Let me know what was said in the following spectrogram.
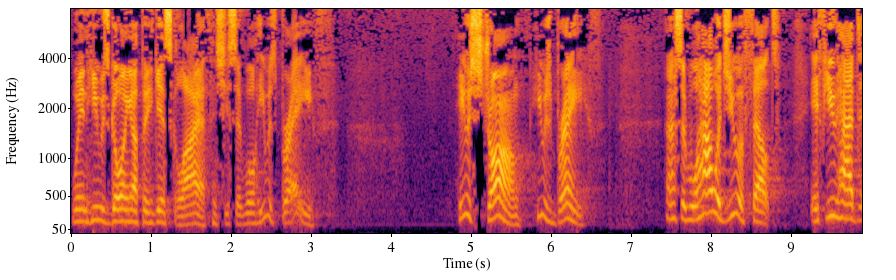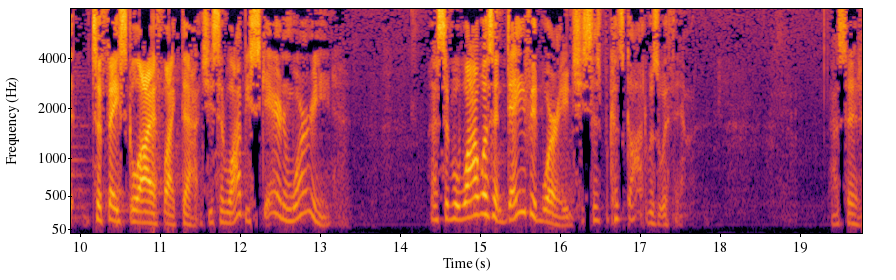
when he was going up against Goliath? And she said, Well, he was brave. He was strong. He was brave. And I said, Well, how would you have felt if you had to face Goliath like that? And she said, Well, I'd be scared and worried. I said, Well, why wasn't David worried? She says, Because God was with him. I said,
